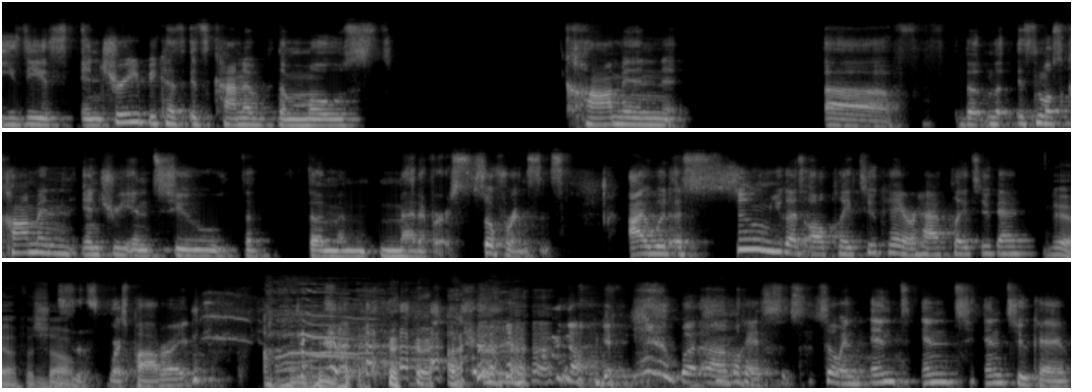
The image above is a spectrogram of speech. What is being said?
easiest entry because it's kind of the most common uh the, the- it's the most common entry into the the metaverse. So for instance, I would assume you guys all play 2K or have played 2K. Yeah, for sure. This is sports pod, right? no, I'm but um, okay, so, so in, in in in 2K,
